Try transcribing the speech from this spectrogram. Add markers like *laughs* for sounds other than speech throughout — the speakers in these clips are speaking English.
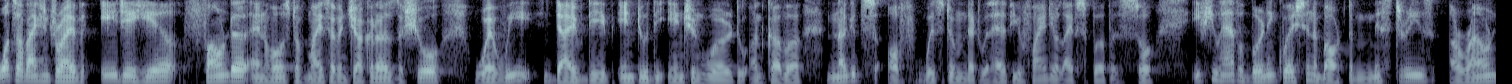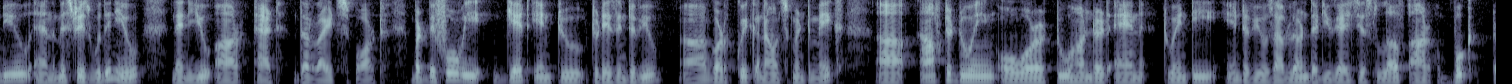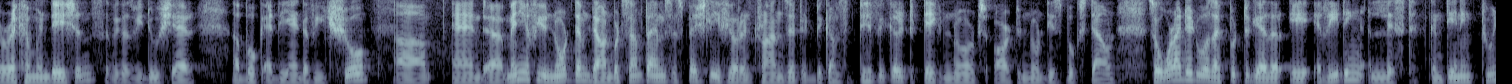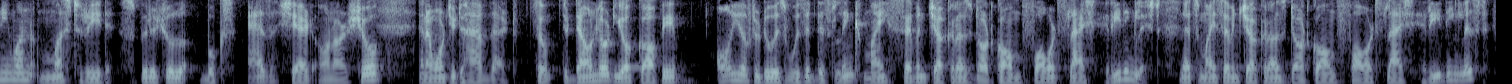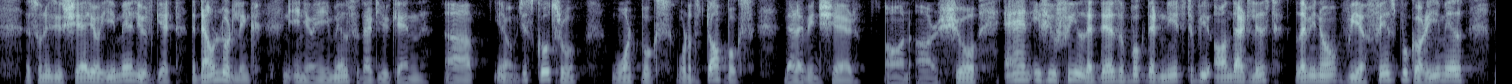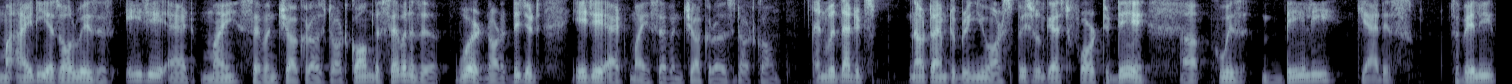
What's up, Action Tribe? AJ here, founder and host of My Seven Chakras, the show where we dive deep into the ancient world to uncover nuggets of wisdom that will help you find your life's purpose. So, if you have a burning question about the mysteries around you and the mysteries within you, then you are at the right spot. But before we get into today's interview, uh, I've got a quick announcement to make. Uh, after doing over 220 interviews, I've learned that you guys just love our book recommendations because we do share a book at the end of each show. Uh, and uh, many of you note them down, but sometimes, especially if you're in transit, it becomes *laughs* difficult to take notes or to note these books down. So, what I did was I put together a reading list containing 21 must read spiritual books as shared on our show, and I want you to have that. So, to download your copy, all you have to do is visit this link my7chakras.com forward slash reading list. That's my7chakras.com forward slash reading list. As soon as you share your email you'll get the download link in, your email so that you can uh, you know just go through what books what are the top books that have been shared on our show. And if you feel that there's a book that needs to be on that list, let me know via Facebook or email. My ID, as always, is aj at my7chakras.com. The 7 is a word, not a digit. aj at my7chakras.com. And with that, it's now time to bring you our special guest for today, uh, who is Bailey Gaddis. So, Bailey,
